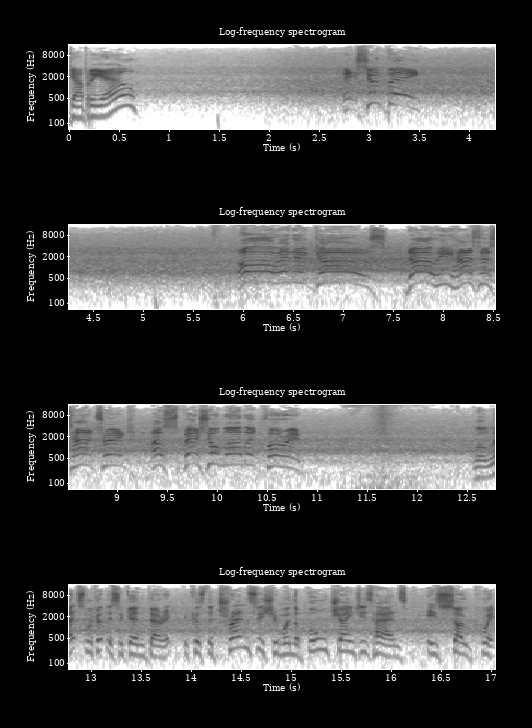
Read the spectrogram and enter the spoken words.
Gabriel. It should be. Oh, and it goes! Now he has his hat-trick. A special moment for him. Well, let's look at this again, Derek, because the transition when the ball changes hands is so quick,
